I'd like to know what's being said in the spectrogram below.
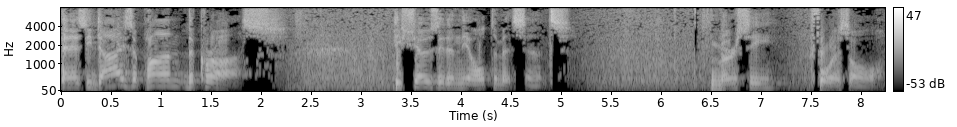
And as he dies upon the cross, he shows it in the ultimate sense mercy for us all.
